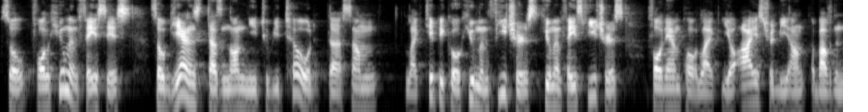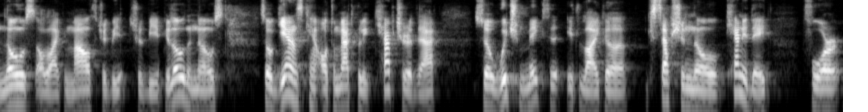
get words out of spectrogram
so for human faces, so GANs does not need to be told that some like typical human features, human face features. For example, like your eyes should be on, above the nose or like mouth should be, should be below the nose. So GANs can automatically capture that, so which makes it, like a exceptional candidate for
